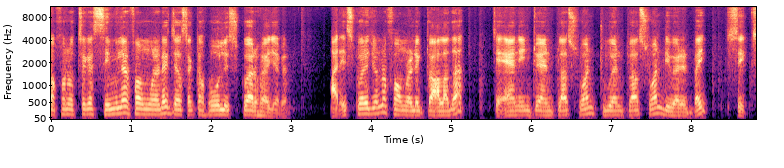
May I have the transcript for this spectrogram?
তখন হচ্ছে গিয়ে সিমিলার ফর্মুলাটা জাস্ট একটা হোল স্কোয়ার হয়ে যাবে। আর স্কোয়ারের জন্য ফর্মুলাটা একটু আলাদা, যে n into n plus one two n plus one divided by six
